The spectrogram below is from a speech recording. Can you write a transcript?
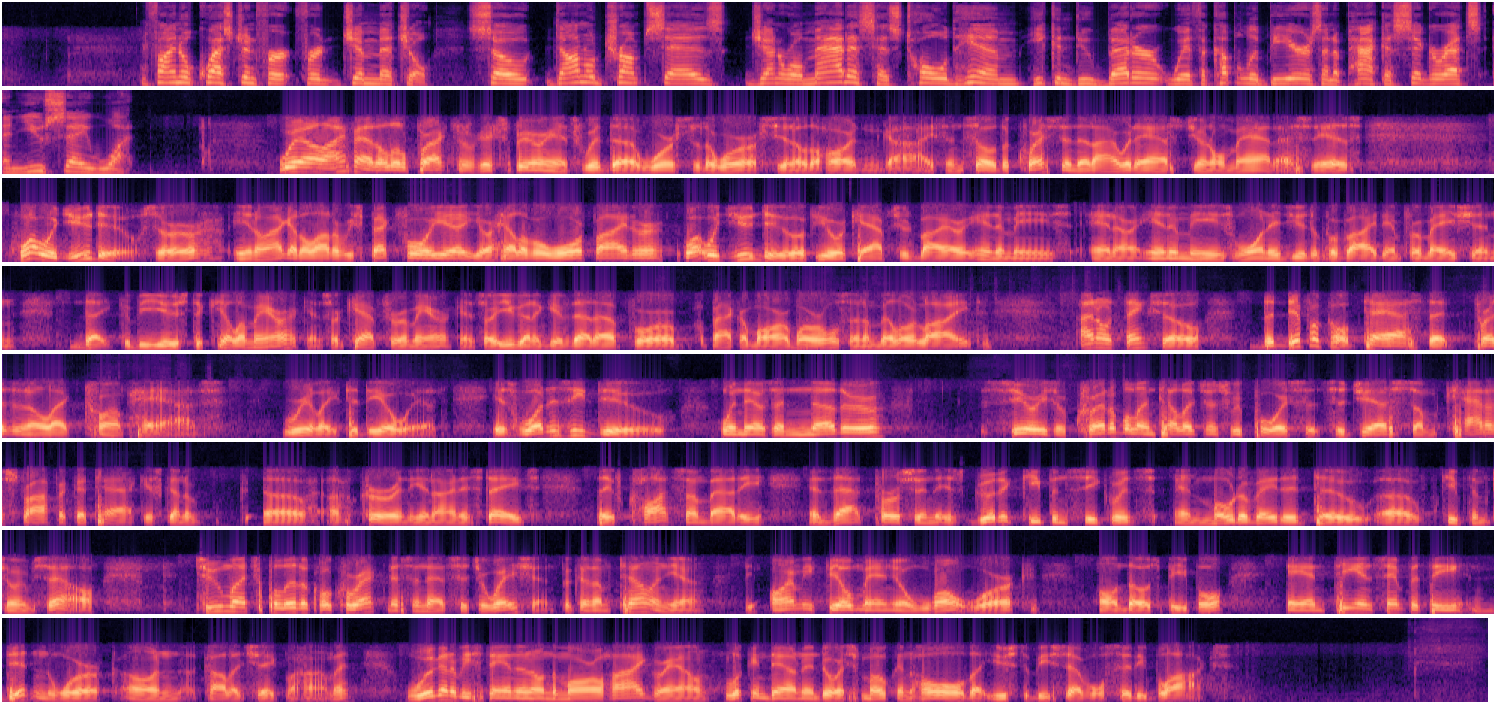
Final question for for Jim Mitchell. So Donald Trump says General Mattis has told him he can do better with a couple of beers and a pack of cigarettes, and you say what? Well, I've had a little practical experience with the worst of the worst, you know, the hardened guys. And so the question that I would ask General Mattis is, what would you do, sir? You know, I got a lot of respect for you. You're a hell of a war fighter. What would you do if you were captured by our enemies and our enemies wanted you to provide information that could be used to kill Americans or capture Americans? Are you going to give that up for a pack of Marlboros and a Miller Lite? I don't think so. The difficult task that President elect Trump has, really, to deal with is what does he do when there's another series of credible intelligence reports that suggest some catastrophic attack is going to uh, occur in the United States, they've caught somebody, and that person is good at keeping secrets and motivated to uh, keep them to himself. Too much political correctness in that situation because I'm telling you, the Army Field Manual won't work on those people, and Tea and Sympathy didn't work on Khalid Sheikh Mohammed. We're going to be standing on the moral high ground, looking down into a smoking hole that used to be several city blocks.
